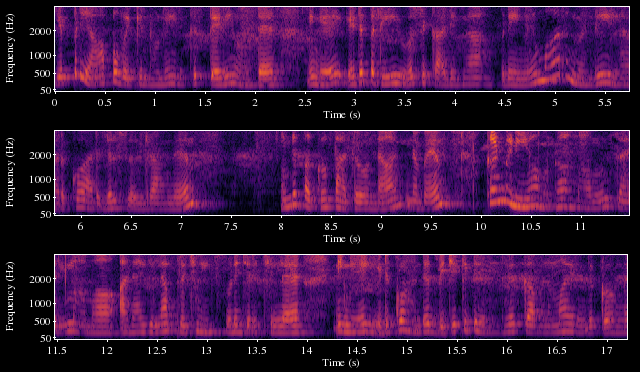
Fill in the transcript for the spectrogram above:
எப்படி ஆப்பு வைக்கணும்னு எனக்கு தெரியும் அத்தை. நீங்கள் எதை பற்றி யோசிக்காதீங்க அப்படின்னு மாறன் வந்து எல்லாருக்கும் ஆறுதல் சொல்கிறாங்க இந்த பக்கம் பார்த்தோன்னா நம்ம கண்மணியும் அவங்க அம்மாவும் சரி மாமா அதான் எல்லா பிரச்சனையும் முடிஞ்சிருச்சுல்ல. நீங்கள் எதுக்கும் அந்த விஜய்கிட்ட இருந்து கவனமாக இருந்துக்கோங்க.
